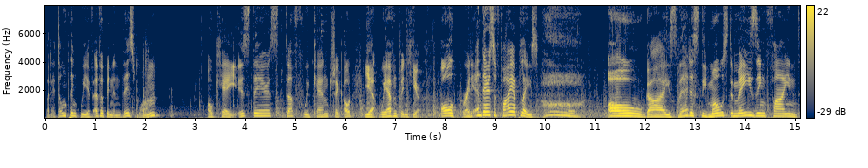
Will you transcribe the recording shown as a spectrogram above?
but I don't think we have ever been in this one. Okay, is there stuff we can check out? Yeah, we haven't been here. Already, and there's a fireplace. oh, guys, that is the most amazing find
